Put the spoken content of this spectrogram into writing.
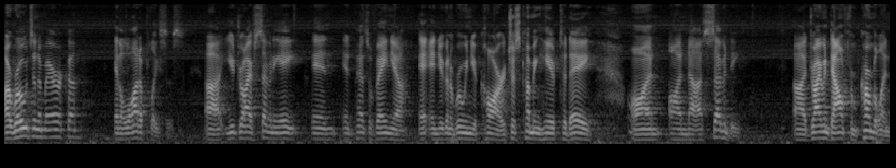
Our roads in America, in a lot of places, uh, you drive 78 in, in Pennsylvania and, and you're going to ruin your car. Just coming here today on, on uh, 70, uh, driving down from Cumberland,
